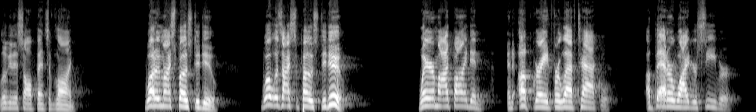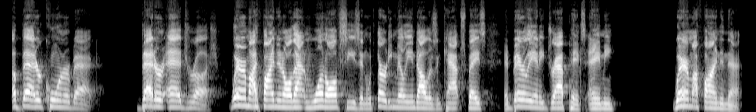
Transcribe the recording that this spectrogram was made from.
Look at this offensive line. What am I supposed to do? What was I supposed to do? Where am I finding an upgrade for left tackle, a better wide receiver, a better cornerback, better edge rush? Where am I finding all that in one off season with $30 million in cap space and barely any draft picks, Amy? Where am I finding that?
